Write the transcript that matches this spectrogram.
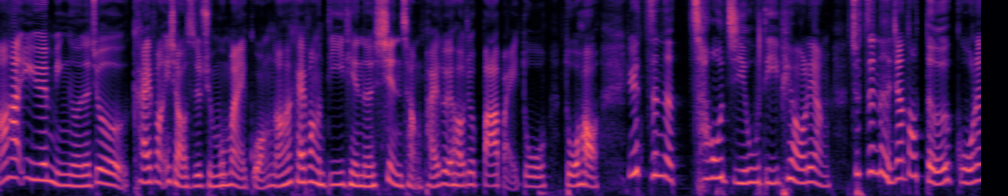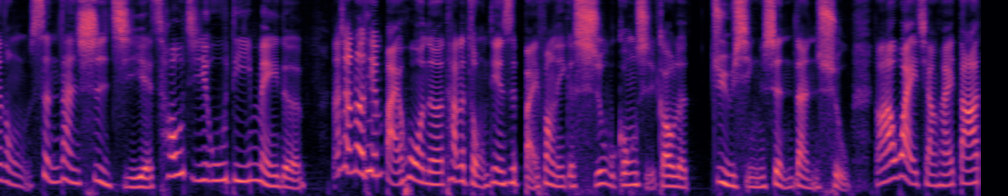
然后他预约名额呢就开放一小时就全部卖光。然后他开放第一天呢，现场排队号就八百多多号，因为真的超级无敌漂亮，就真的很像到德国那种圣诞市集，超级无敌美的。那像乐天百货呢，它的总店是摆放了一个十五公尺高的巨型圣诞树，然后它外墙还搭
